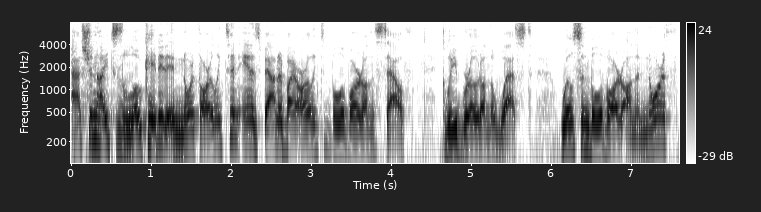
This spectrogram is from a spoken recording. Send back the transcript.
Ashton Heights is located in North Arlington and is bounded by Arlington Boulevard on the south, Glebe Road on the west, Wilson Boulevard on the north,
